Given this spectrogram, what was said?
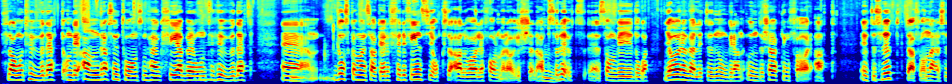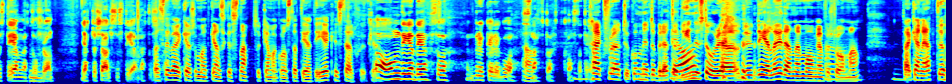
slag mot huvudet, om det är andra symptom som hög feber och ont i huvudet. Eh, då ska man söka, för det finns ju också allvarliga former av yrsel, mm. absolut. Eh, som vi då gör en väldigt noggrann undersökning för att utesluta från nervsystemet och mm. från hjärt och kärlsystemet. Fast det verkar som att ganska snabbt så kan man konstatera att det är kristallsjuka. Ja, om det är det så brukar det gå ja. snabbt att konstatera. Tack för att du kom hit och berättade ja. din historia. Du delar ju den med många, förstår man. Tack Anette,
